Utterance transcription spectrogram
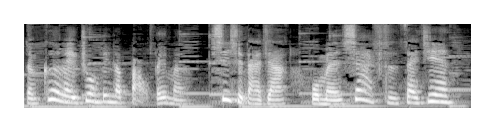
等各类重病的宝贝们。谢谢大家，我们下次再见。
